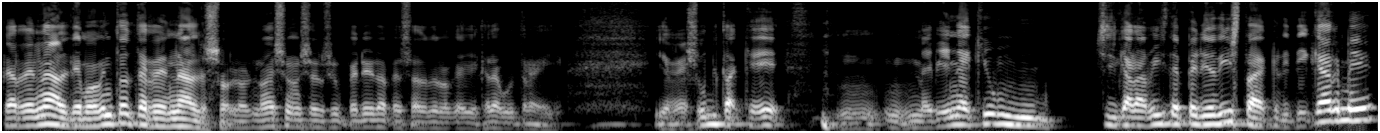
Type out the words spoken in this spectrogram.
terrenal, de momento terrenal solo, no es un ser superior a pesar de lo que dijera Butragueño. Y resulta que mm, me viene aquí un chisgarabís de periodista a criticarme,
